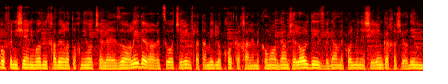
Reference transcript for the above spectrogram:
באופן אישי אני מאוד מתחבר לתוכניות של אה, זוהר לידר, הרצועות שירים שלה תמיד לוקחות ככה למקומות גם של אולדיז וגם לכל מיני שירים ככה שיודעים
